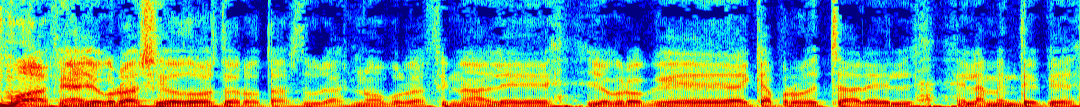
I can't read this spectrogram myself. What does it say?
Bueno, al final yo creo que ha sido dos derrotas duras, ¿no? Porque al final eh, yo creo que hay que aprovechar el, el ambiente que,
